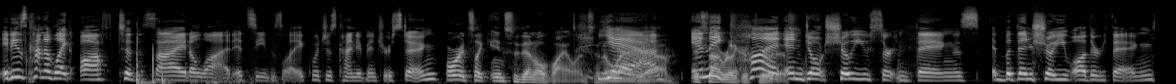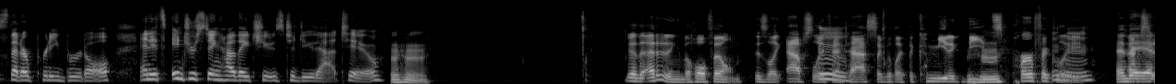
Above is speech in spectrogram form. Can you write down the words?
it is kind of like off to the side a lot. It seems like, which is kind of interesting. Or it's like incidental violence in a way. Yeah. Yeah, And they really cut gratuitous. and don't show you certain things, but then show you other things that are pretty brutal. And it's interesting how they choose to do that too. Yeah, the editing, the whole film is like absolutely Mm. fantastic with like the comedic beats perfectly. Mm-hmm. and they edited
